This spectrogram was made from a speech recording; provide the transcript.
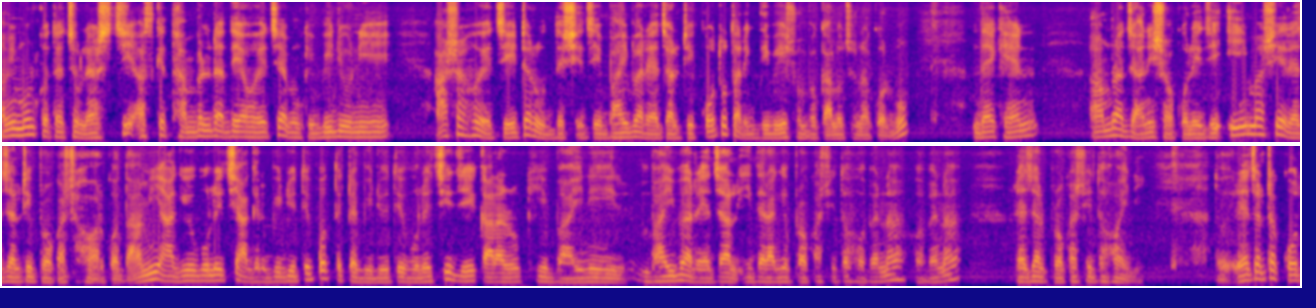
আমি মূল কথায় চলে আসছি, আজকে থাম্বেলটা দেওয়া হয়েছে এবং কি ভিডিও নিয়ে আসা হয়েছে, এটার উদ্দেশ্যে যে ভাইবার রেজাল্টটি কত তারিখ দিবে এ সম্পর্কে আলোচনা করব। দেখেন আমরা জানি সকলে যে এই মাসে রেজাল্টটি প্রকাশ হওয়ার কথা। আমি আগেও বলেছি, আগের ভিডিওতে, প্রত্যেকটা ভিডিওতে বলেছি যে কারারক্ষী বাহিনীর ভাইবা রেজাল্ট ঈদের আগে প্রকাশিত হবে না হবে না, রেজাল্ট প্রকাশিত হয়নি। তো রেজাল্টটা কত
